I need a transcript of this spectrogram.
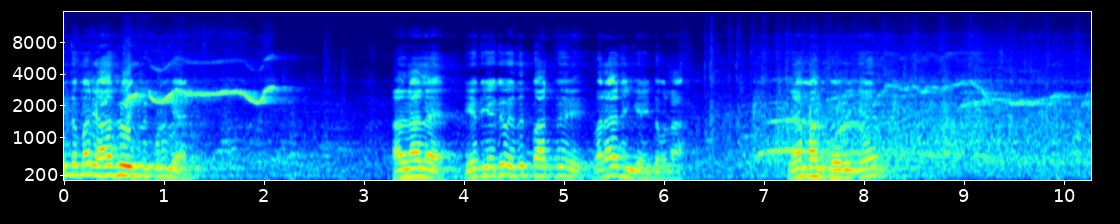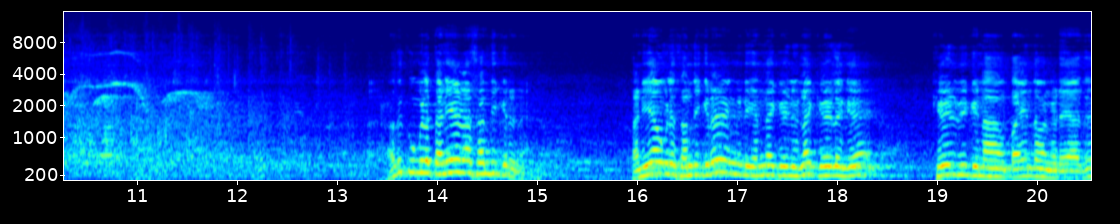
இந்த மாதிரி ஆதரவு எங்களுக்கு கொடுங்க. அதனால எது எதுவும் எதிர்பார்த்து வராதீங்க இதெல்லாம் ஏமாந்து போவீங்க அதுக்கு உங்களை தனியாக நான் சந்திக்கிறேன். தனியாக உங்களை சந்திக்கிறேன். எங்களுக்கு என்ன கேள்வினா கேளுங்க. கேள்விக்கு நான் பயந்தவன் கிடையாது.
